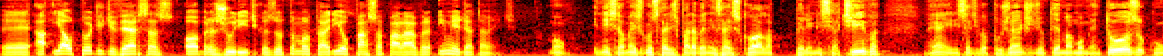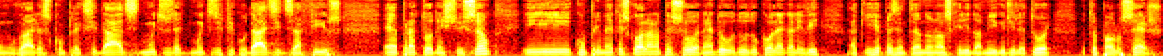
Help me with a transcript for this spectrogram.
é, e autor de diversas obras jurídicas. Doutor Maltari, eu passo a palavra imediatamente. Bom, inicialmente gostaria de parabenizar a escola pela iniciativa, né, iniciativa pujante de um tema momentoso, com várias complexidades, muitos, muitas dificuldades e desafios é, para toda a instituição e cumprimento a escola na pessoa né, do, do, do, colega Levi, aqui representando o nosso querido amigo e diretor, Dr. Paulo Sérgio.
